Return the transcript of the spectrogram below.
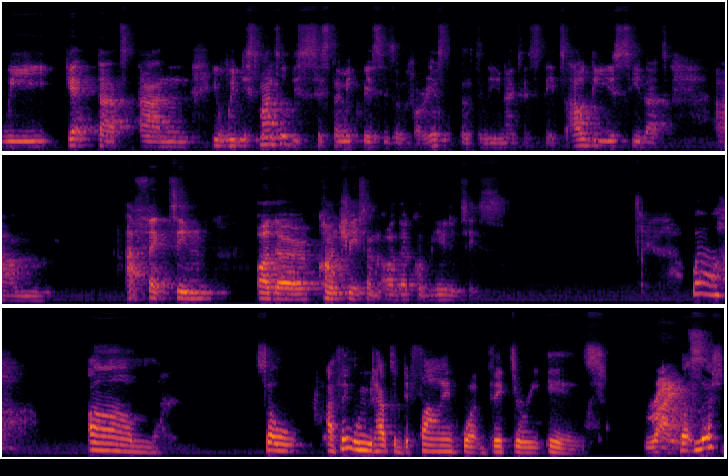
we get that and if we dismantle this systemic racism for instance in the united states how do you see that um, affecting other countries and other communities well um, so i think we would have to define what victory is right but let's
